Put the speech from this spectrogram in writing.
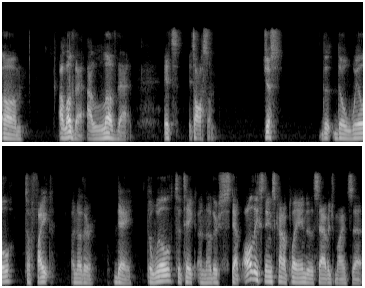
um i love that i love that it's it's awesome just the the will to fight another day the will to take another step. All these things kind of play into the savage mindset.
